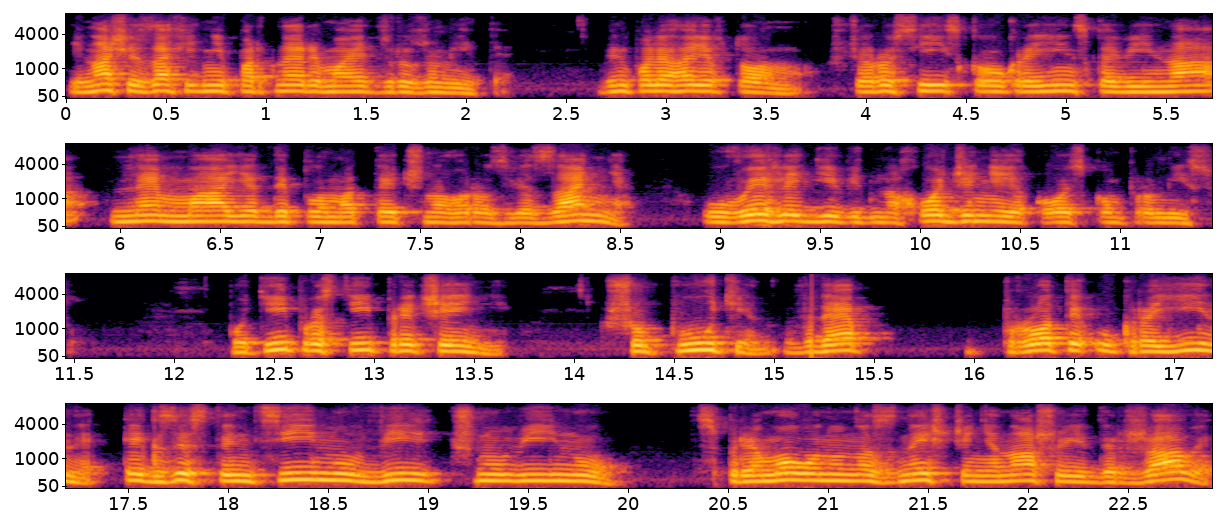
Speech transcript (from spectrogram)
і наші західні партнери мають зрозуміти, він полягає в тому, що російсько-українська війна не має дипломатичного розв'язання у вигляді віднаходження якогось компромісу. По тій простій причині, що Путін веде проти України екзистенційну вічну війну. спрямовану на знищення нашої держави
